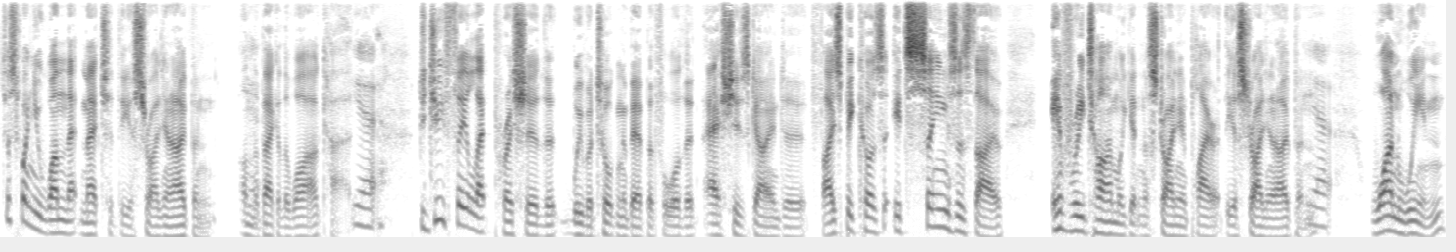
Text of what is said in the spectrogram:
Just when you won that match at the Australian Open on the back of the wild card, Yeah. Did you feel that pressure that we were talking about before that Ash is going to face? Because it seems as though every time we get an Australian player at the Australian Open, Yeah. one win,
